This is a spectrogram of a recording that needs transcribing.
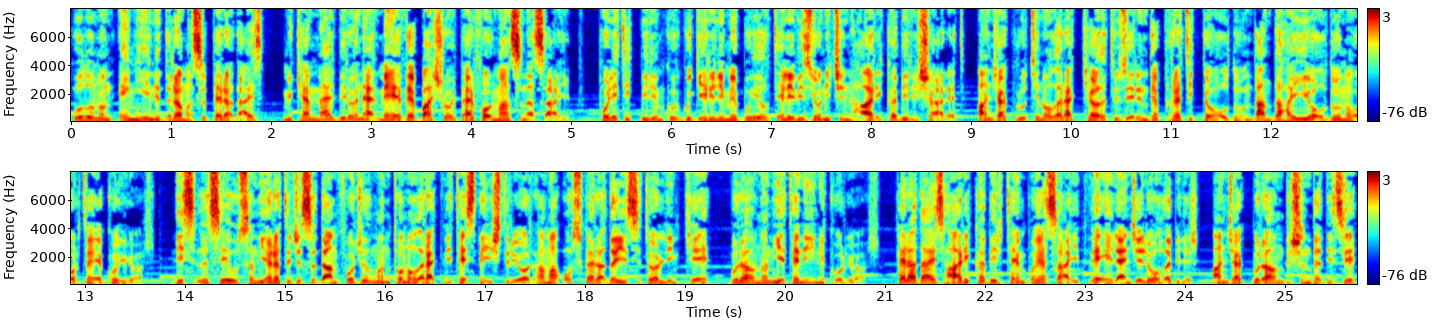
Hulu'nun en yeni draması Paradise, mükemmel bir önermeye ve başrol performansına sahip. Politik bilim kurgu gerilimi bu yıl televizyon için harika bir işaret, ancak rutin olarak kağıt üzerinde pratikte olduğundan daha iyi olduğunu ortaya koyuyor. This Odysseus'un yaratıcısı Dan Fogelman ton olarak vites değiştiriyor ama Oscar adayı Sterling K. Brown'un yeteneğini koruyor. Paradise harika bir tempoya sahip ve eğlenceli olabilir, ancak Brown dışında dizi,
